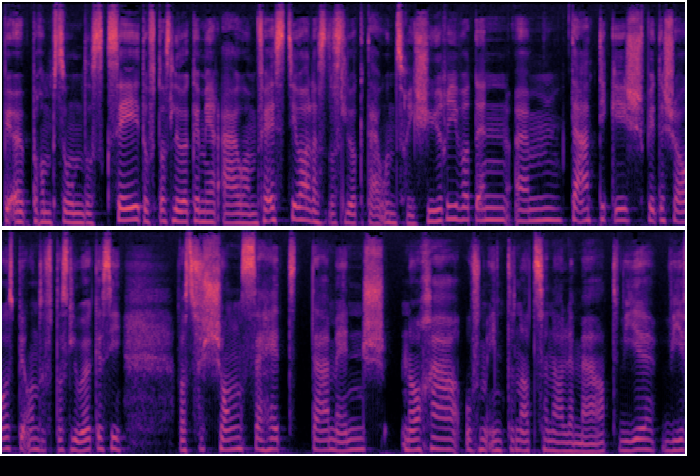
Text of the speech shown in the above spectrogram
bei jemandem besonders sieht. Auf das schauen wir auch am Festival. Also das schaut auch unsere Jury, die dann ähm, tätig ist bei den Shows bei uns. Auf das schauen sie, was für Chancen hat der Mensch nachher auf dem internationalen Markt? Wie, wie,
